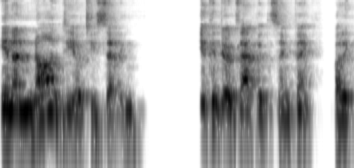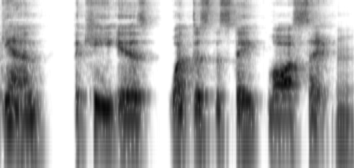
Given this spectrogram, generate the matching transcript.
In a non DOT setting, you can do exactly the same thing. But again, the key is what does the state law say Mm.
